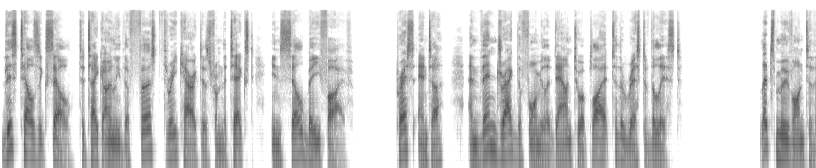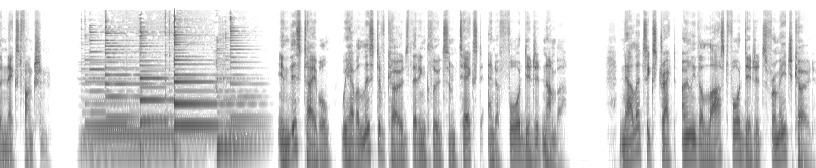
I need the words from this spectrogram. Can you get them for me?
This tells Excel to take only the first three characters from the text in cell B5. Press Enter and then drag the formula down to apply it to the rest of the list. Let's move on to the next function. In this table, we have a list of codes that include some text and a four-digit number. Now let's extract only the last four digits from each code.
